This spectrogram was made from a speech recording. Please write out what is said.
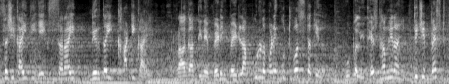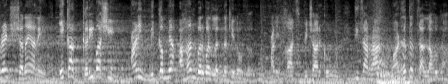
जशी काही ती एक सराईत निर्दयी खाटीक आहे. रागात तिने वेडिंग बेडला पूर्णपणे उद्ध्वस्त केलं. रुपल इथेच थांबली नाही. तिची बेस्ट फ्रेंड शनयाने एका गरीबाशी आणि निकम्या आहान बरोबर लग्न केलं होतं. आणि हाच विचार करून तिचा राग वाढतच चालला होता.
